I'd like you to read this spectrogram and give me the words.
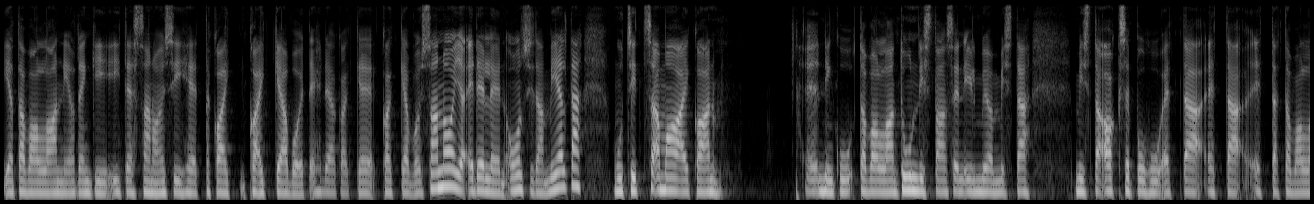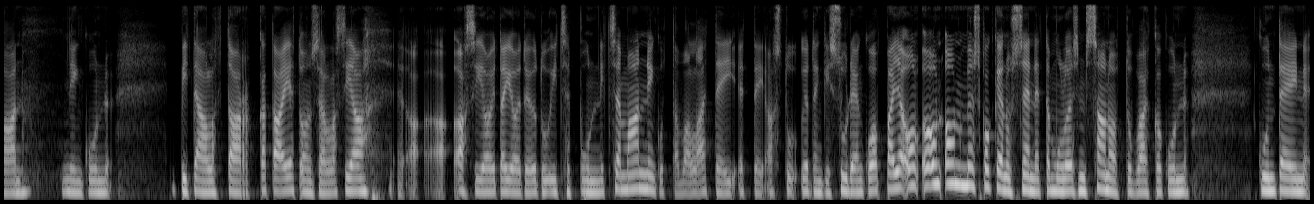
ja tavallaan jotenkin itse sanoin siihen, että kaik, kaikkea voi tehdä ja kaikkea, kaikkea voi sanoa ja edelleen on sitä mieltä. Mutta sitten samaan aikaan eh, niin kuin tavallaan tunnistan sen ilmiön, mistä, mistä Akse puhuu, että, että, että tavallaan niin kuin – pitää olla tarkka tai että on sellaisia asioita, joita joutuu itse punnitsemaan niin kuin tavallaan, ettei, ettei astu jotenkin sudenkuoppaan. Ja on, on, on myös kokenut sen, että mulla on esimerkiksi sanottu vaikka kun kun tein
